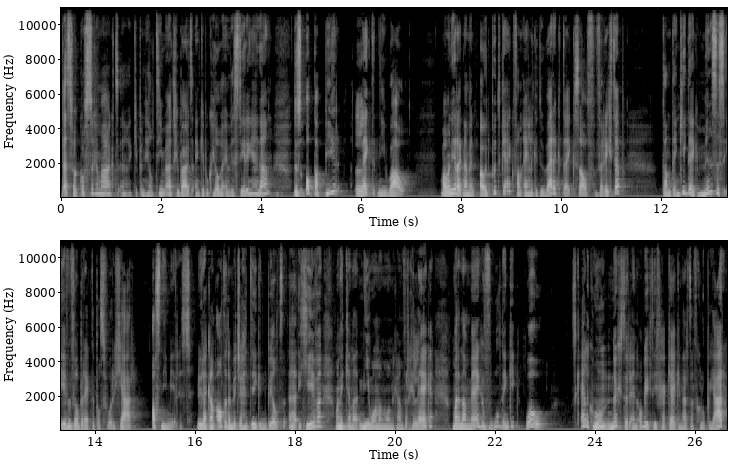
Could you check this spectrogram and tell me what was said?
best veel kosten gemaakt. Eh, ik heb een heel team uitgebouwd en ik heb ook heel veel investeringen gedaan. Dus op papier lijkt het niet wauw. Maar wanneer ik naar mijn output kijk van eigenlijk het werk dat ik zelf verricht heb, dan denk ik dat ik minstens evenveel bereikt heb als vorig jaar. Als het niet meer is. Nu, dat kan altijd een beetje getekend beeld uh, geven, want ik kan dat niet one-on-one gaan vergelijken. Maar naar mijn gevoel denk ik, wow, als ik eigenlijk gewoon nuchter en objectief ga kijken naar het afgelopen jaar,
